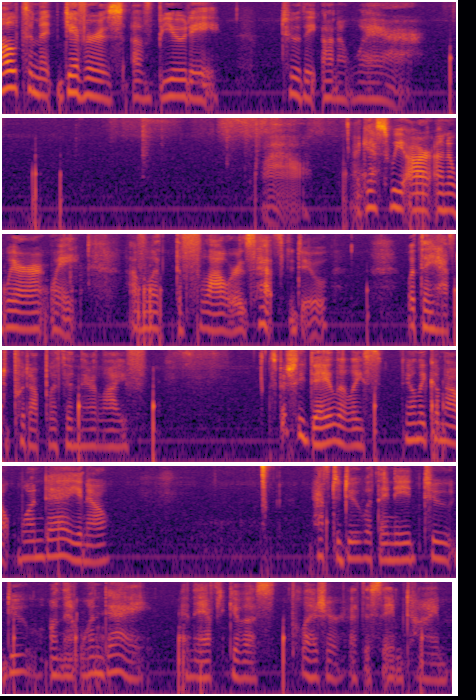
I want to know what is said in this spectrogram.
ultimate givers of beauty to the unaware. Wow. I guess we are unaware, aren't we, of what the flowers have to do, what they have to put up with in their life. Especially daylilies. They only come out one day, you know. Have to do what they need to do on that one day and they have to give us pleasure at the same time.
